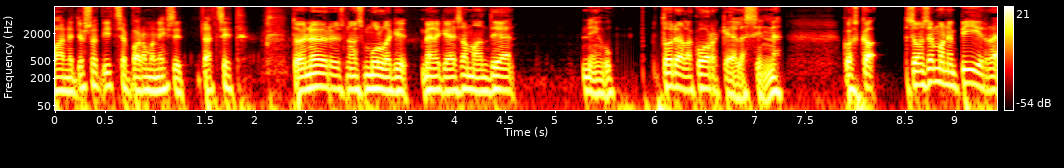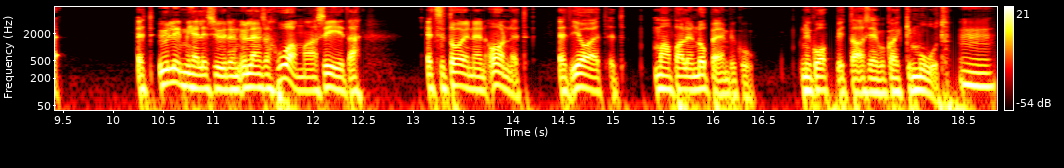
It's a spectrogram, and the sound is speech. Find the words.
Vaan että jos sä oot itse varma, niin sit, that's it. Toi nöyryys nousi mullakin melkein saman tien niin kuin todella korkealle sinne. Koska se on semmoinen piirre, että ylimielisyyden yleensä huomaa siitä, että se toinen on, että, että joo, että, että mä oon paljon nopeampi kuin, niin kuin oppii tää asia kuin kaikki muut. Mm.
